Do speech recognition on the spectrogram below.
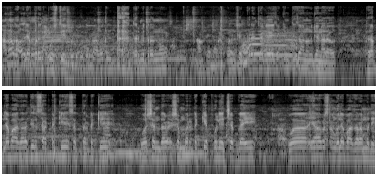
आपल्यापर्यंत पोचतील तर मित्रांनो आपण शेतकऱ्यांच्या गायीच्या किमती जाणून घेणार आहोत. तर आपल्या बाजारातील साठ टक्के सत्तर टक्के व शंभर शंभर टक्के फुल एच एफ गायी व या सांगोल्या बाजारामध्ये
